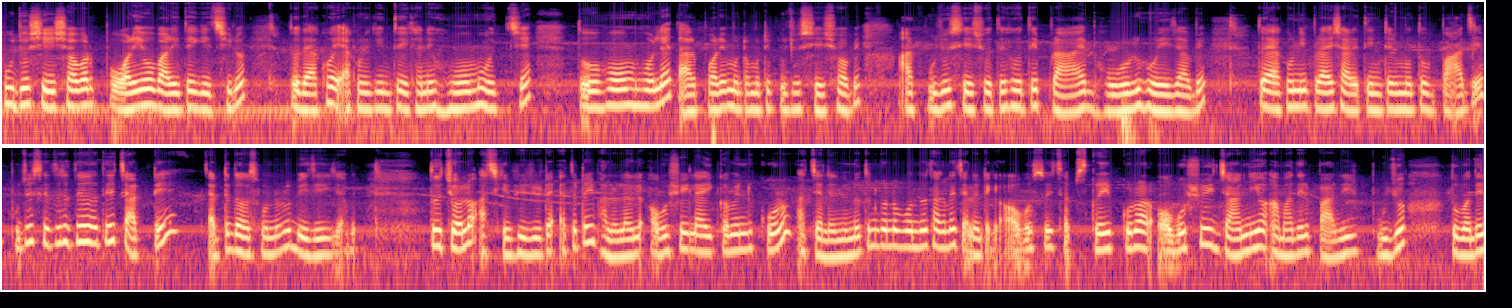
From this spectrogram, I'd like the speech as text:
পুজো শেষ হওয়ার পরেও বাড়িতে গেছিল। তো দেখো, এখন কিন্তু এখানে হোম হচ্ছে। তো হোম হলে তারপরে মোটামুটি পুজো শেষ হবে। আর পুজো শেষ হতে হতে প্রায় ভোর হয়ে যাবে। তো এখনই প্রায় সাড়ে তিনটের মতো বাজে। পুজো শেষ হতে হতে চারটে চারটে দশ পনেরো বেজেই যাবে। তো চলো আজকের ভিডিওটা এতটাই ভালো লাগলে। অবশ্যই লাইক কমেন্ট করো। আর চ্যানেলে নতুন কোনো বন্ধু থাকলে চ্যানেলটাকে অবশ্যই সাবস্ক্রাইব করো। আর অবশ্যই জানিও আমাদের বাড়ির পুজো তোমাদের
